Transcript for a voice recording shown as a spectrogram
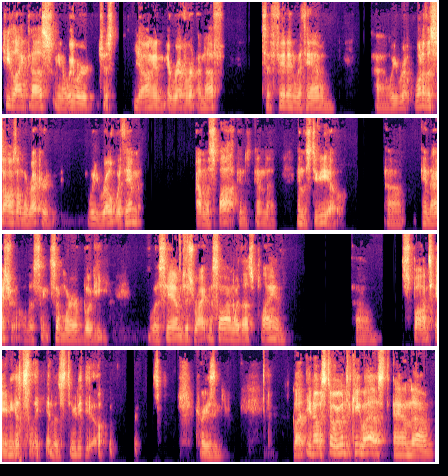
he liked us. You know, we were just young and irreverent enough to fit in with him. And uh, we wrote one of the songs on the record. We wrote with him on the spot in, in the in the studio uh, in Nashville. The Saint Somewhere Boogie was him just writing a song with us playing um, spontaneously in the studio. crazy. But you know, so we went to Key West, and um,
